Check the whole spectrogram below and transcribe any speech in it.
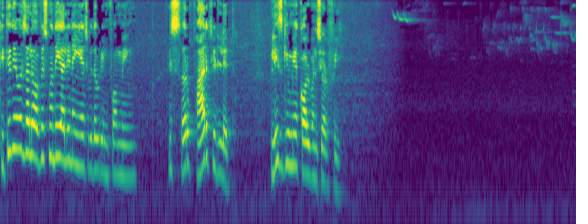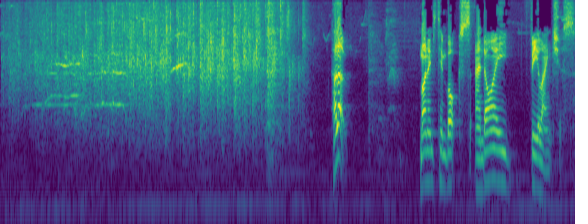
किती दिवस झाले ऑफिसमध्येही आली नाही आहेस विदाऊट इन्फॉर्मिंग आणि सर फार चिडलेत प्लीज गिव्ह मी अ कॉल वन्स यू आर फ्री Hello. My name's Tim Box, and I feel anxious.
